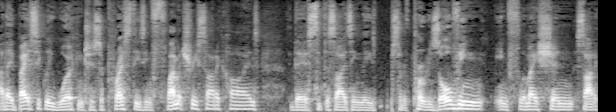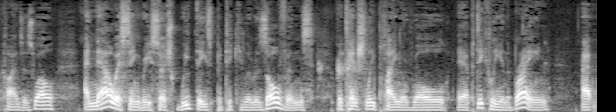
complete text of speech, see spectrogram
Are they basically working to suppress these inflammatory cytokines? They're synthesizing these sort of pro resolving inflammation cytokines as well. And now we're seeing research with these particular resolvins potentially playing a role, uh, particularly in the brain, at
